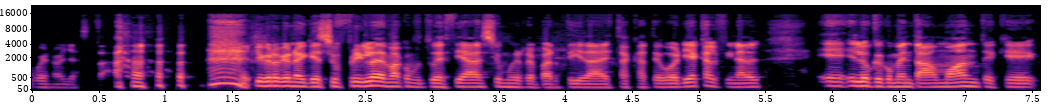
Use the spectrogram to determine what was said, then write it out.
bueno, ya está. Yo creo que no hay que sufrirlo. Además, como tú decías, ha sido muy repartida estas categorías, que al final eh, lo que comentábamos antes, que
